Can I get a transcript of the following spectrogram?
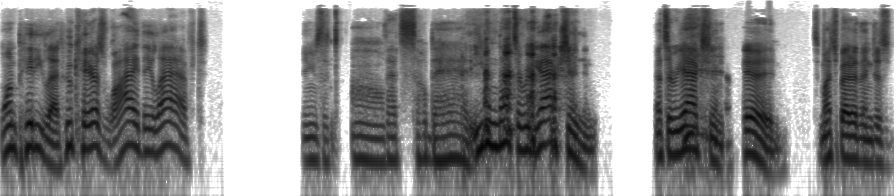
one pity laugh. Who cares why they laughed? And you're just like, oh, that's so bad. Even that's a reaction. that's a reaction. Good. It's much better than just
